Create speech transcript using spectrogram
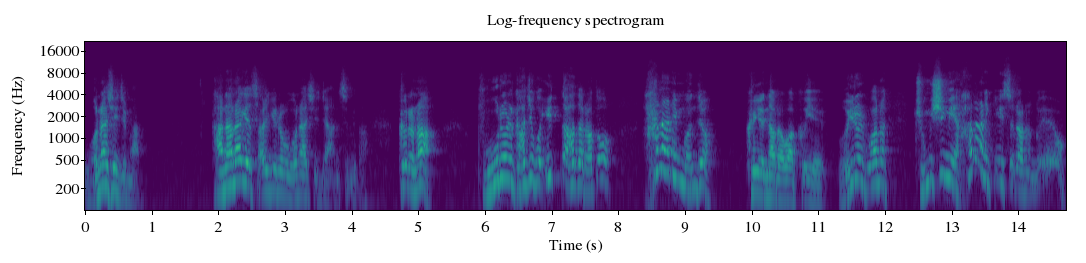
원하시지만 가난하게 살기를 원하시지 않습니다. 그러나 부를 가지고 있다 하더라도 하나님 먼저 그의 나라와 그의 의를 구하는 중심이 하나님께 있으라는 거예요.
